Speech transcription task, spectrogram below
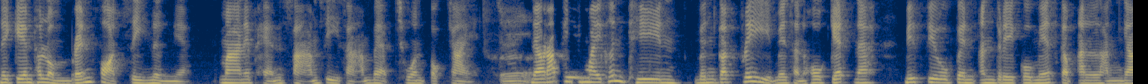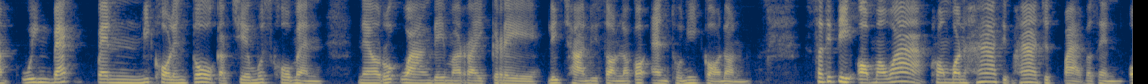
ในเกมถล่มเบรนท์ฟอร์ด 4-1 เนี่ย มาในแผน 3-4-3 แบบชวนตกใจเออแนวรับมีไมเคิลคีน เบนกัตฟรีเมสันโฮเกตนะ มิดฟิลด์เป็นอันเดรโกเมสกับอันลันครับ วิงแบ็กเป็นมิโคเลนโกกับเชียมุสโคแมน แนวรุกวางเดมาไรเกรลิชาร์ดิซอนแล้วก็แอนโทนีกอร์ดอน สถิติออกมาว่าครองบอล 55.8%โอ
